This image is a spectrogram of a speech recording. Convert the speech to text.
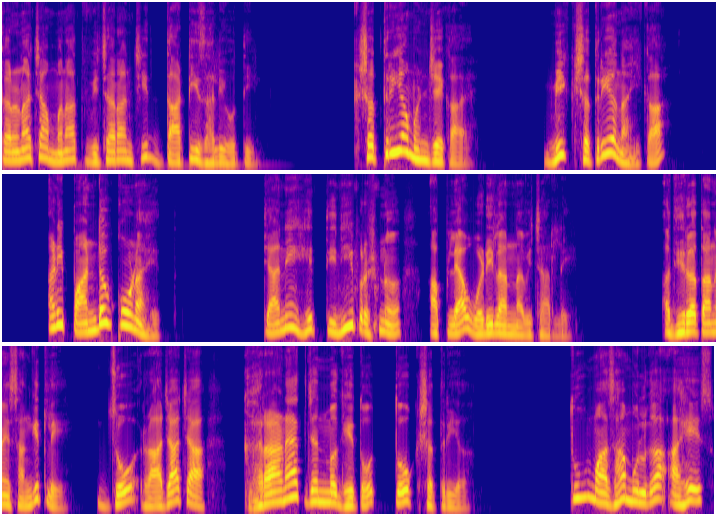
कर्णाच्या मनात विचारांची दाटी झाली होती. क्षत्रिय म्हणजे काय? मी क्षत्रिय नाही का? आणि पांडव कोण आहेत? त्याने हे तिन्ही प्रश्न आपल्या वडिलांना विचारले. अधिरथाने सांगितले जो राजाच्या घराण्यात जन्म घेतो तो क्षत्रिय. तू माझा मुलगा आहेस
